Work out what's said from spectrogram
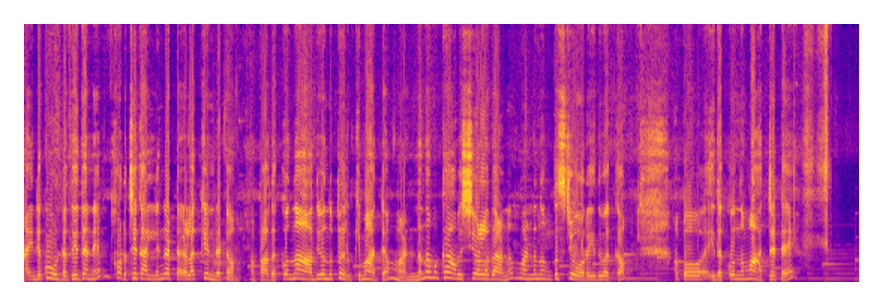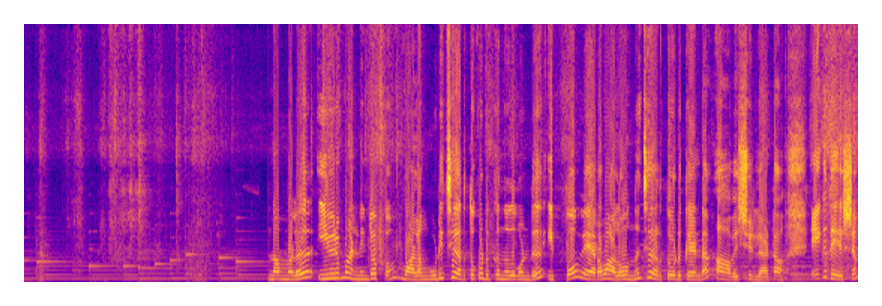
അതിന്റെ കൂട്ടത്തിൽ തന്നെ കുറച്ച് കല്ലും കട്ടകളൊക്കെ ഉണ്ട് കേട്ടോ അപ്പം അതൊക്കെ ഒന്ന് ആദ്യം ഒന്ന് പെറുക്കി മാറ്റാം. മണ്ണ് നമുക്ക് ആവശ്യമുള്ളതാണ്. മണ്ണ് നമുക്ക് സ്റ്റോർ ചെയ്ത് വെക്കാം. അപ്പോൾ ഇതൊക്കെ ഒന്ന് മാറ്റട്ടെ. നമ്മൾ ഈ ഒരു മണ്ണിന്റെ ഒപ്പം വളം കൂടി ചേർത്ത് കൊടുക്കുന്നത് കൊണ്ട് ഇപ്പോൾ വേറെ വളമൊന്നും ചേർത്ത് കൊടുക്കേണ്ട ആവശ്യമില്ല കേട്ടോ. ഏകദേശം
